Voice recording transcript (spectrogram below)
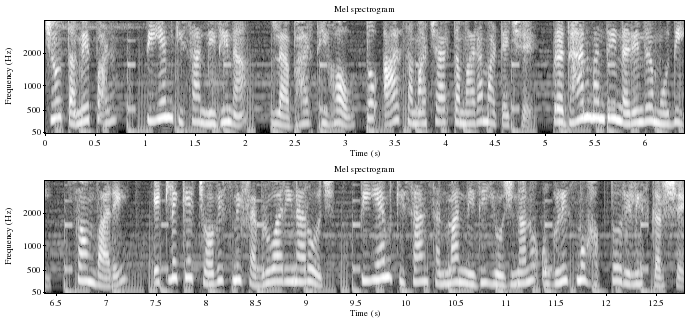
જો તમે પણ પીએમ કિસાન નિધિના લાભાર્થી હોવ, તો આ સમાચાર તમારા માટે છે. પ્રધાનમંત્રી નરેન્દ્ર મોદી સોમવારે, એટલે કે ચોવીસમી ફેબ્રુઆરીના રોજ, પીએમ કિસાન સન્માન નિધિ યોજનાનો ઓગણીસમો હપ્તો રિલીઝ કરશે.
